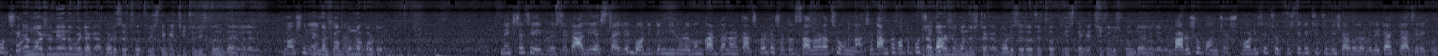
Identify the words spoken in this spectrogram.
পড়ছে? এটা নয়শো নিরানব্বই টাকা বডি সাইজ ছত্রিশ থেকে ছিচল্লিশ পর্যন্ত অ্যাভেলেবেল নশো একদম সম্পূর্ণ কটন নেক্সট আছে এই ড্রেস এটা আলিয়া স্টাইলে বডিতে মিরর এবং কাঠদানার কাজ করে এটার সাথেও সালোয়ার আছে ওনা আছে। দামটা কত পড়ছে এটা বারোশো পঞ্চাশ টাকা বডি সাইজ হচ্ছে ছত্রিশ থেকে ছিচল্লিশ পর্যন্ত অ্যাভেলেবেল বারোশো পঞ্চাশ বডিসে ছত্রিশ থেকে ছিচল্লিশ অ্যাভেলেবেল এটা একটা আছে দেখুন।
